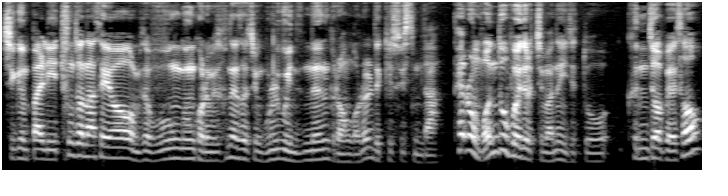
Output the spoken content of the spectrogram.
지금 빨리 충전하세요. 하면서 우웅웅 거리면서 손에서 지금 울고 있는 그런 거를 느낄 수 있습니다. 페론 원도 보여드렸지만은 이제 또 근접에서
